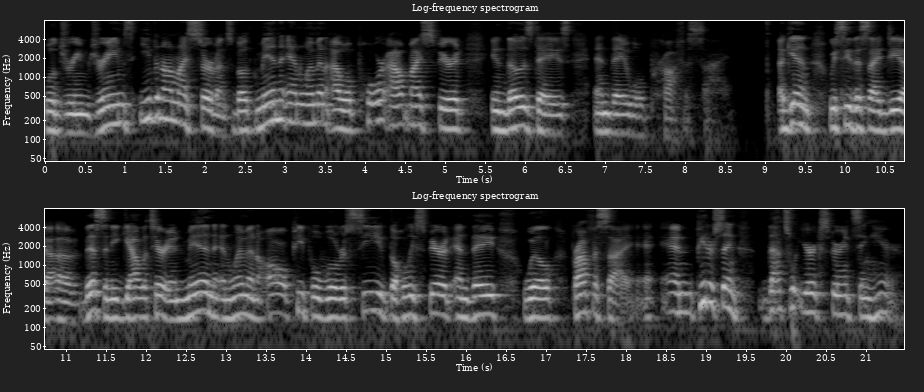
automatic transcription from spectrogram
will dream dreams. Even on my servants, both men and women, I will pour out my spirit in those days and they will prophesy. Again, we see this idea of this an egalitarian men and women, all people will receive the Holy Spirit and they will prophesy. And Peter's saying that's what you're experiencing here.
